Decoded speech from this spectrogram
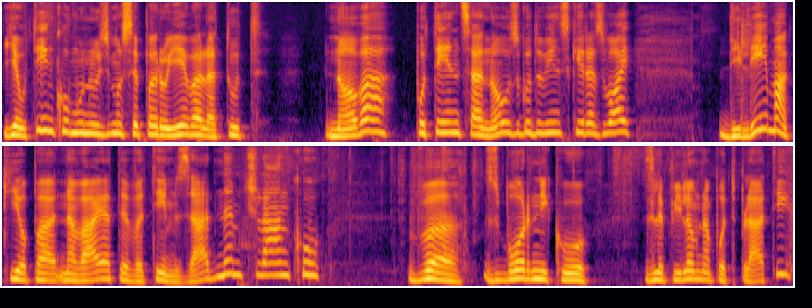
je v tem komunizmu se pa rojevala tudi nova potenca, nov zgodovinski razvoj. Dilema, ki jo pa navajate v tem zadnjem članku, v zborniku z lepilom na podplatih,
